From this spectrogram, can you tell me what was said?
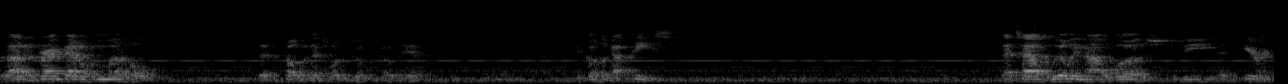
that I'd have drank out of a mud hole that told me that's what it took to go to heaven. Because I got peace. That's how willing I was to be adherent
